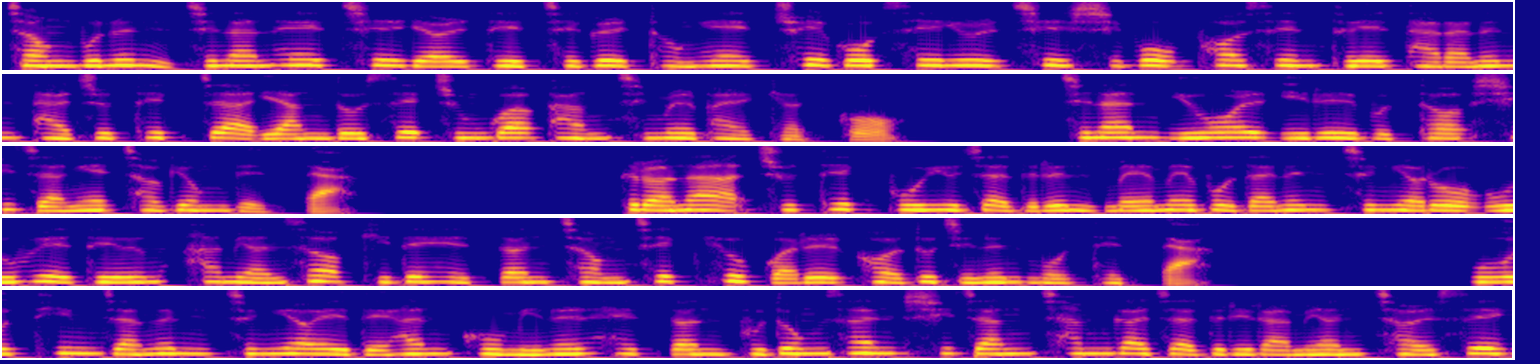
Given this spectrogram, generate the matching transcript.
정부는 지난해 7열 대책을 통해 최고 세율 75%에 달하는 다주택자 양도세 중과 방침을 밝혔고, 지난 6월 1일부터 시장에 적용됐다. 그러나 주택 보유자들은 매매보다는 증여로 우회 대응하면서 기대했던 정책 효과를 거두지는 못했다. 우 팀장은 증여에 대한 고민을 했던 부동산 시장 참가자들이라면 절세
